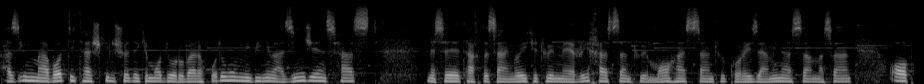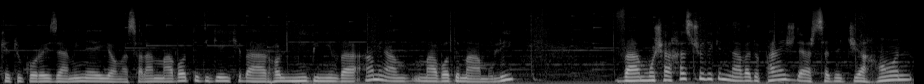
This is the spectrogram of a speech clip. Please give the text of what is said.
از این موادی تشکیل شده که ما دور بر خودمون می‌بینیم. از این جنس هست مثل تخت سنگایی که توی مریخ هستن توی ماه هستن توی کره زمین هستن. مثلا آب که توی کره زمینه یا مثلا مواد دیگه ای که به هر حال می‌بینیم و همین مواد معمولی و مشخص شده که 95 درصد جهان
